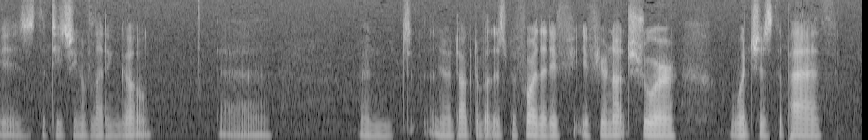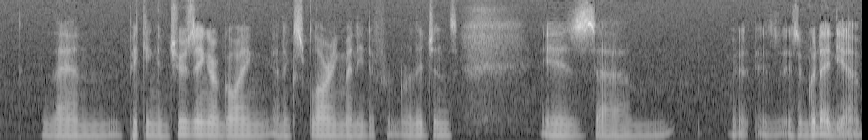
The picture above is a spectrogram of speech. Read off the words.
is the teaching of letting go. Uh, and you know, I talked about this before that if if you're not sure which is the path, then picking and choosing or going and exploring many different religions is um, is, is a good idea.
